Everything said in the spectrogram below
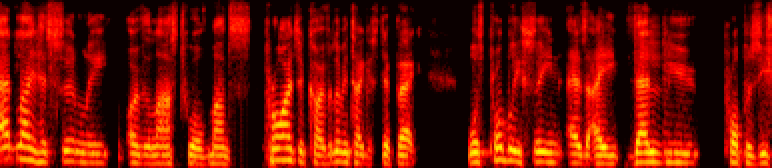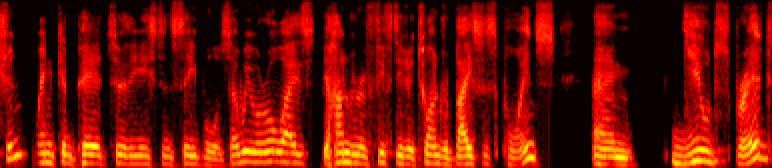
Adelaide has certainly, over the last 12 months, prior to COVID, let me take a step back, was probably seen as a value proposition when compared to the eastern seaboard. So we were always 150 to 200 basis points um, yield spread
